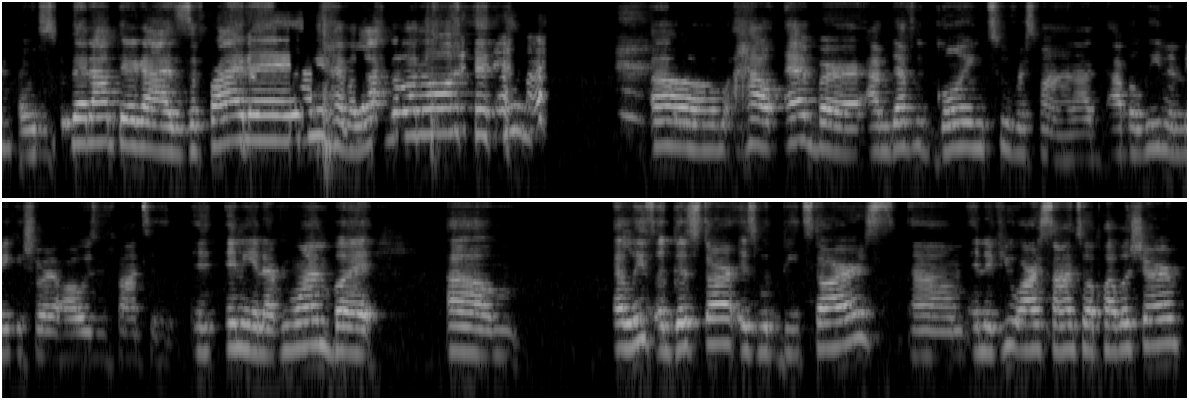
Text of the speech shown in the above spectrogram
let me just put that out there, guys. It's a Friday. We have a lot going on. Um, however, I'm definitely going to respond. I, I believe in making sure to always respond to any and everyone, but um, at least a good start is with BeatStars. Um, and if you are signed to a publisher,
